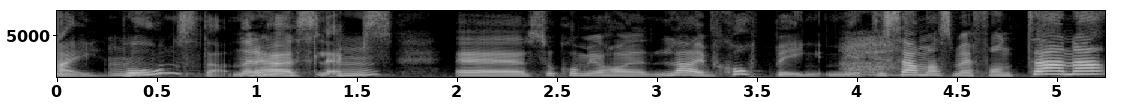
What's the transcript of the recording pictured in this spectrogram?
maj på Mm. onsdag när det här släpps eh, så kommer jag ha en liveshopping med, tillsammans med Fontana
